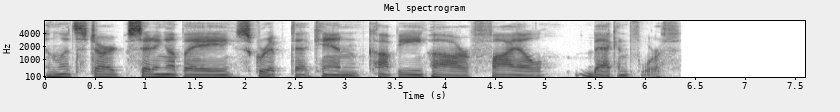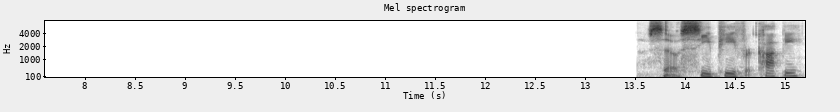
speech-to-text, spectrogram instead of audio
And let's start setting up a script that can copy our file back and forth. So CP for copy.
